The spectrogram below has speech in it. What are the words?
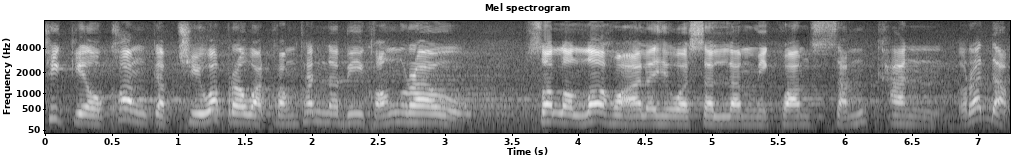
ที่เกี่ยวข้องกับชีวประวัติของท่านนาบีของเราสัลลัลลอฮุอะลัยฮิวะสัลลัมมีความสำคัญระดับ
